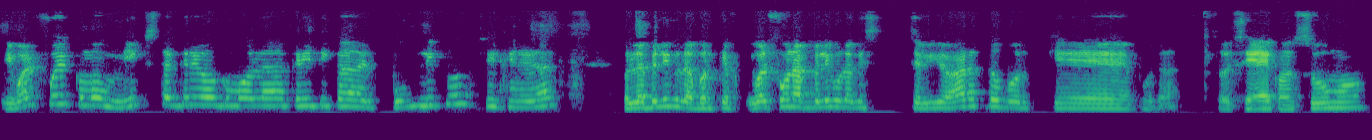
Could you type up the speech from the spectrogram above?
Igual fue como mixta, creo, como la crítica del público, sí, en general, con la película, porque igual fue una película que se vio harto porque, puta, sociedad de consumo,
